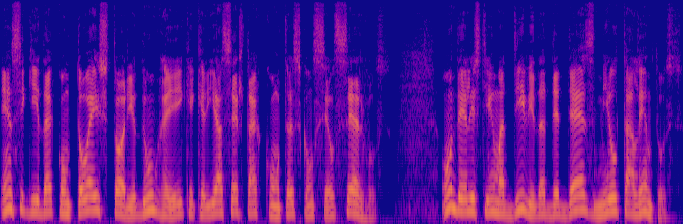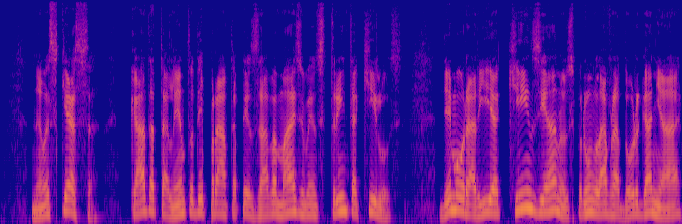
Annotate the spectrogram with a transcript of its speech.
Em seguida, contou a história de um rei que queria acertar contas com seus servos. Um deles tinha uma dívida de 10 mil talentos. Não esqueça, cada talento de prata pesava mais ou menos 30 quilos. Demoraria 15 anos para um lavrador ganhar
